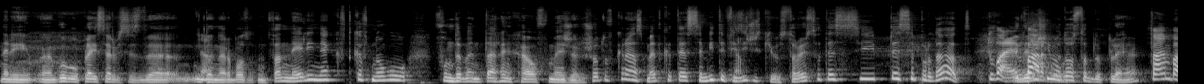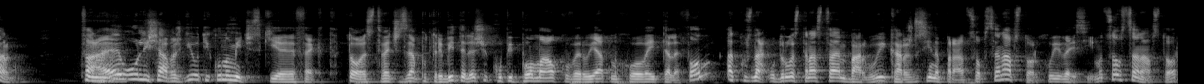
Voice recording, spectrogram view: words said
нали, Google Play Services да, да. да не работят на това, не е ли някакъв такъв много фундаментален half measure? Защото в крайна сметка те самите физически устройства, те, си, те се продават. Това е ембарго. има достъп до плея. Това е ембарго. Това е, улишаваш ги от економическия ефект. Тоест, вече за потребителя ще купи по-малко вероятно Huawei телефон, ако знае. От друга страна, с това ембарго и караш да си направят собствен App Store. Huawei си имат собствен App Store.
